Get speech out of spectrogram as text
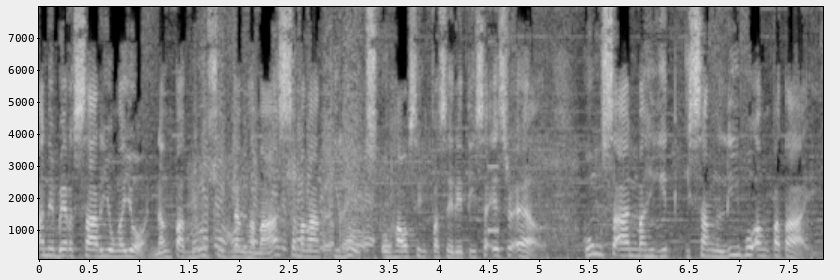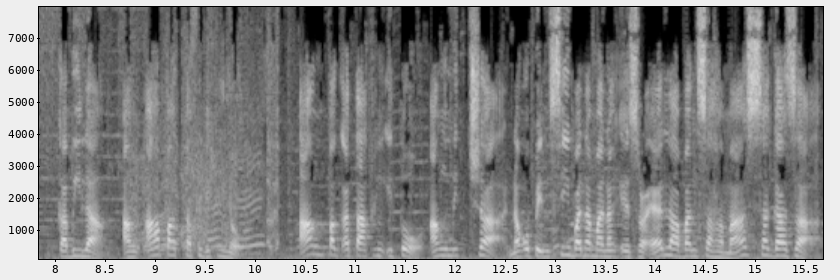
anibersaryo ngayon ng paglusog ng Hamas sa mga kibbutz o housing facility sa Israel kung saan mahigit isang libo ang patay, kabilang ang apat na Pilipino. Ang pag-ataking ito ang mitya ng opensiba naman ng Israel laban sa Hamas sa Gaza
